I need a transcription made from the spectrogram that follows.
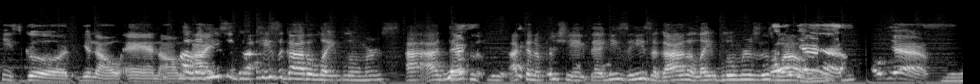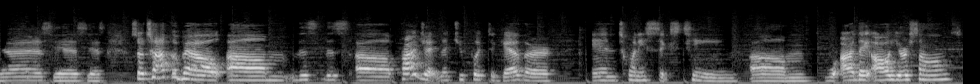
he's good, you know, and um, well, I, he's a god, he's a god of late bloomers. I, I definitely I can appreciate that. He's he's a god of late bloomers as oh, well. Yes. Oh yes. Yes, yes, yes. So talk about um this this uh project that you put together in 2016. Um, are they all your songs?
